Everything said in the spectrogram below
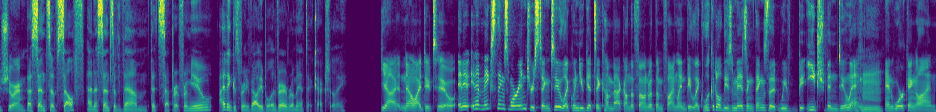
Sure. a sense of self and a sense of them that's separate from you, I think is very valuable and very romantic actually. Yeah, no, I do too. And it and it makes things more interesting too. Like when you get to come back on the phone with them finally and be like, "Look at all these amazing things that we've be- each been doing mm-hmm. and working on,"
